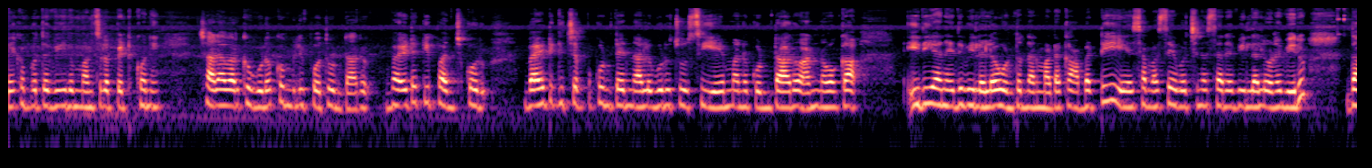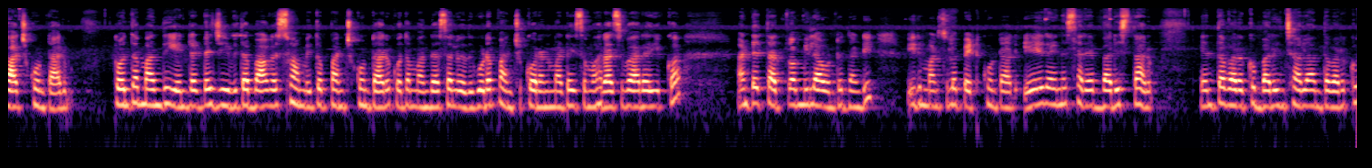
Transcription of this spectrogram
లేకపోతే వీరు మనసులో పెట్టుకొని చాలా వరకు కూడా కుమిలిపోతుంటారు. బయటకి పంచుకోరు. బయటికి చెప్పుకుంటే నలుగురు చూసి ఏమనుకుంటారు అన్న ఒక ఇది అనేది వీళ్ళలో ఉంటుందన్నమాట. కాబట్టి ఏ సమస్య వచ్చినా సరే వీళ్ళలోనే వీరు దాచుకుంటారు. కొంతమంది ఏంటంటే జీవిత భాగస్వామితో పంచుకుంటారు. కొంతమంది అసలు అది కూడా పంచుకోరనమాట ఈ సింహరాశి వారి యొక్క అంటే తత్వం ఇలా ఉంటుందండి. ఇది మనసులో పెట్టుకుంటారు. ఏదైనా సరే భరిస్తారు. ఎంతవరకు భరించాలో అంతవరకు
